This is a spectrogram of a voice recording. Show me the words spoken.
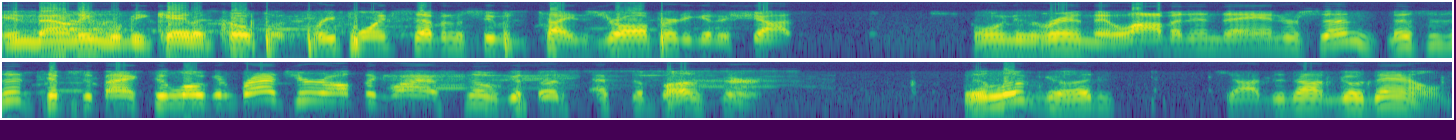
Inbounding will be Caleb Copeland. 3.7 to see what the Titans draw up here to get a shot going to the rim. They lob it into Anderson. Misses it. Tips it back to Logan Bratcher. Off the glass. No good. That's the buzzer. It looked good. Shot did not go down.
